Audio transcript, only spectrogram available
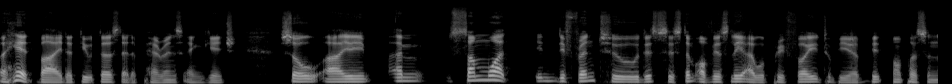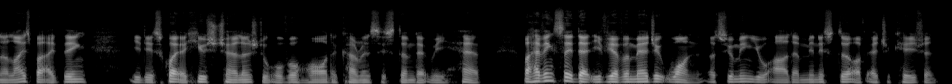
ahead by the tutors that the parents engage. So i i'm somewhat indifferent to this system. Obviously i would prefer it to be a bit more personalized but i think it is quite a huge challenge to overhaul the current system that we have but having said that if you have a magic wand assuming you are the minister of education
